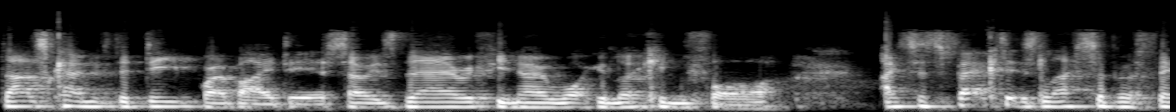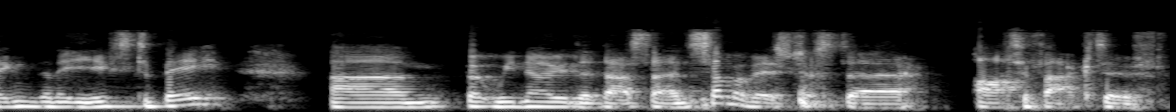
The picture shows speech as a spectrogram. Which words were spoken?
That's kind of the deep web idea. So it's there if you know what you're looking for. I suspect it's less of a thing than it used to be, um, but we know that that's there. And some of it's just a artifact of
